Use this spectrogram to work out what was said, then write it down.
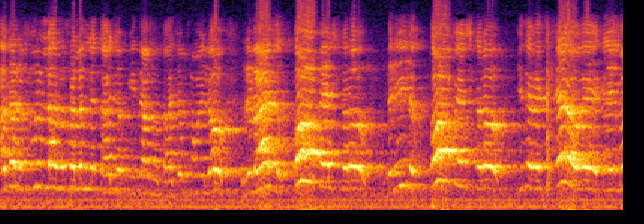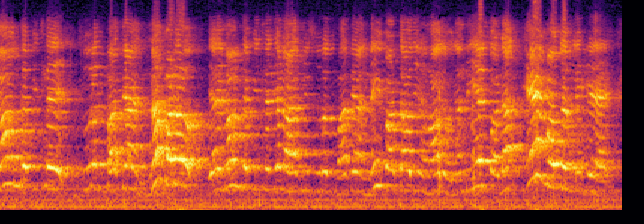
اگر رسول اللہ صلی اللہ علیہ وسلم نے تعجب کیتا انہوں تعجب سمجھ لو روایت او پیش کرو دلیل او پیش کرو جدے وچ اے ہوے کہ امام دے پیچھے سورج فاتحہ نہ پڑھو یا امام دے پیچھے جڑا آدمی سورج فاتحہ نہیں پڑھتا دی نماز ہو جاندی ہے تہاڈا اے موقف لکھیا ہے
